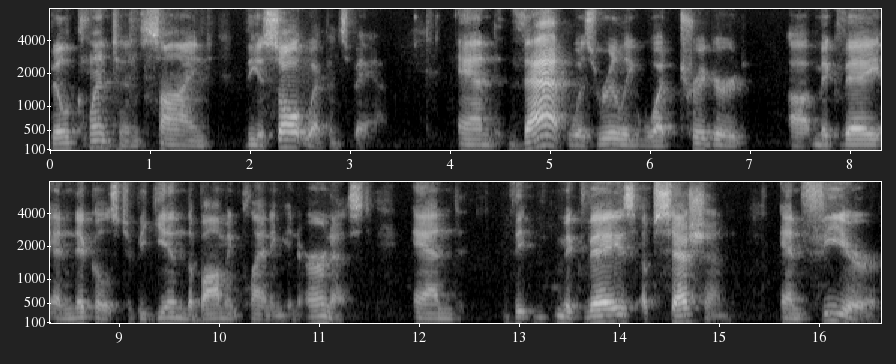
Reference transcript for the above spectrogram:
Bill Clinton signed the assault weapons ban. And that was really what triggered uh, McVeigh and Nichols to begin the bombing planning in earnest and the McVeigh's obsession and fear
